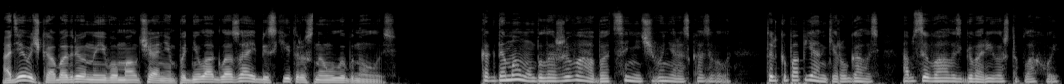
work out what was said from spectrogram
а девочка, ободренная его молчанием, подняла глаза и бесхитростно улыбнулась. Когда мама была жива, об отце ничего не рассказывала. Только по пьянке ругалась, обзывалась, говорила, что плохой.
